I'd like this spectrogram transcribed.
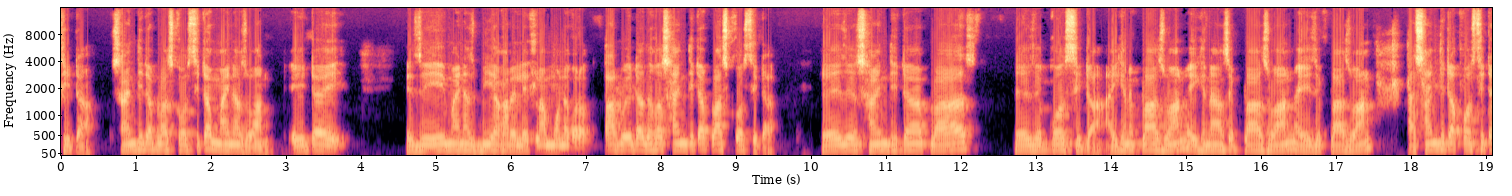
theta sine theta plus cos theta minus one এইটাই এই যে এ মাইনাস বি আকারে লিখলাম মনে করো। তারপর এটা দেখো সাইন থিটা প্লাস কস থিটা এই যে সাইন থিটা প্লাস এই যে কস থিটা এইখানে প্লাস ওয়ান এইখানে আছে প্লাস ওয়ান এই যে প্লাস ওয়ান আর সাইন থিটা কস থিটা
